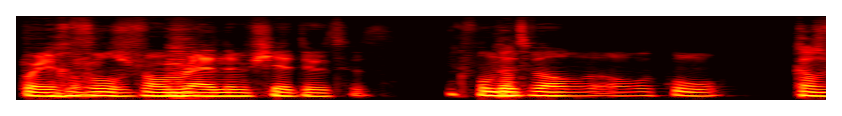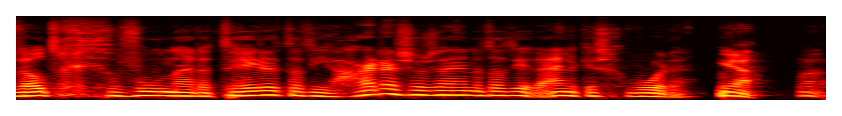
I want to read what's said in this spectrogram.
voor je gevoel van random shit doet. Ik vond dit wel, wel cool. Ik had wel het gevoel na de trailer dat hij harder zou zijn dan dat hij uiteindelijk is geworden. Ja, nou,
